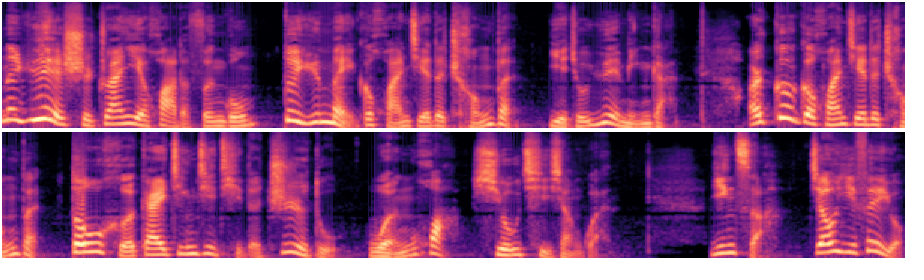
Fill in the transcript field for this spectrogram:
那越是专业化的分工，对于每个环节的成本也就越敏感。而各个环节的成本都和该经济体的制度、文化、休戚相关，因此啊，交易费用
